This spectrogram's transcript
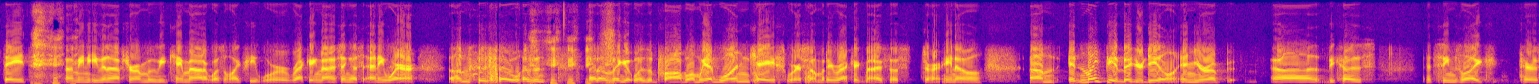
States. I mean, even after our movie came out, it wasn't like people were recognizing us anywhere. Um, so it wasn't. I don't think it was a problem. We had one case where somebody recognized us. You know, um, it might be a bigger deal in Europe uh, because it seems like there's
